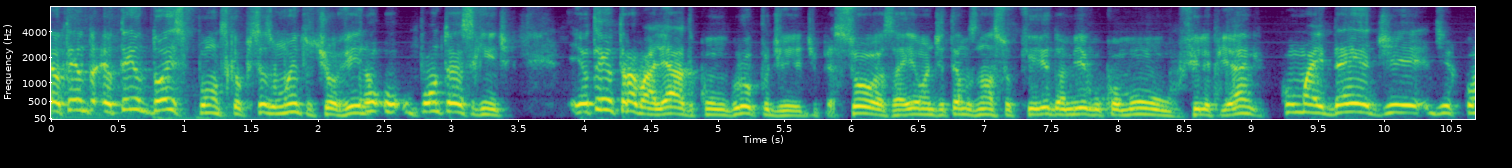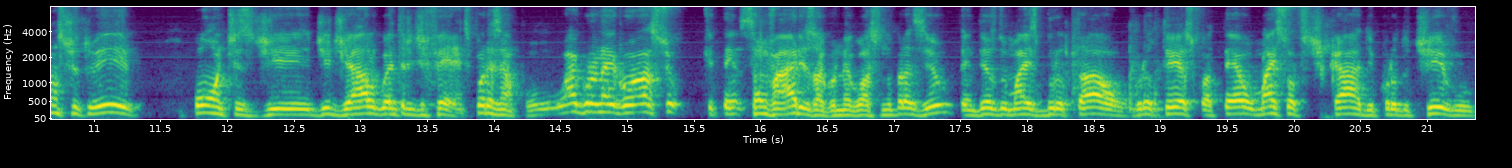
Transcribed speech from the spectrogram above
eu tenho, eu tenho dois pontos que eu preciso muito te ouvir. O, o ponto é o seguinte: eu tenho trabalhado com um grupo de, de, pessoas, aí onde temos nosso querido amigo comum, Philip Young, com uma ideia de, de constituir pontes de, de diálogo entre diferentes. Por exemplo, o agronegócio, que tem, são vários agronegócios no Brasil, tem desde o mais brutal, grotesco, até o mais sofisticado e produtivo.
